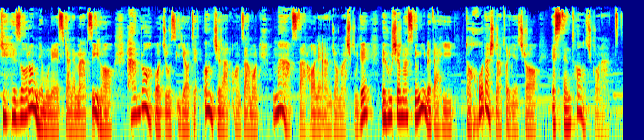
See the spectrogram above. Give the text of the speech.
که هزاران نمونه اسکن مغزی را همراه با جزئیات آنچه در آن زمان مغز در حال انجامش بوده به هوش مصنوعی بدهید تا خودش نتایج را استنتاج کند.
